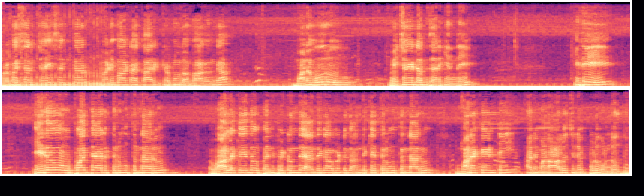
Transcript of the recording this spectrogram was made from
ప్రొఫెసర్ జయశంకర్ మడిబాట కార్యక్రమంలో భాగంగా మన ఊరు విచేయటం జరిగింది. ఇది ఏదో ఉపాధ్యాయులు తిరుగుతున్నారు వాళ్ళకేదో బెనిఫిట్ ఉంది అది కాబట్టి అందుకే తిరుగుతున్నారు. మనకేంటి అని మన ఆలోచన ఎప్పుడు ఉండొద్దు.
